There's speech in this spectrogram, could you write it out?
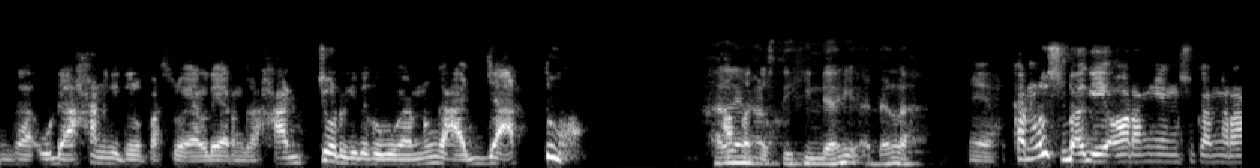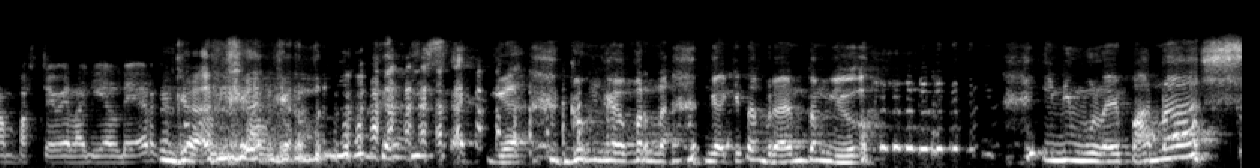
nggak udahan gitu loh pas lu LDR nggak hancur gitu hubungan lu nggak jatuh. Hal Apa yang tuh? harus dihindari adalah Ya, kan lu sebagai orang yang suka ngerampas cewek lagi LDR kan enggak, enggak, enggak, enggak bisa, enggak, gue enggak pernah, enggak kita berantem yuk. Ini mulai panas.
